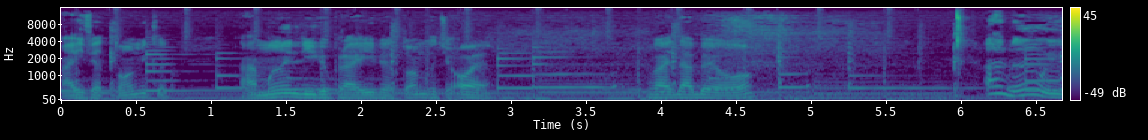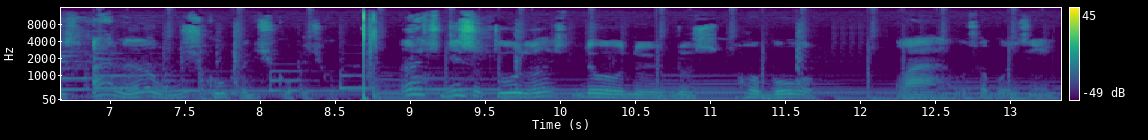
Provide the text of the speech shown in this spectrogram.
a Ivy Atômica. A mãe liga pra Ivy Atômica, tipo, olha, vai dar BO. Ah não, isso, ah não, desculpa, desculpa, desculpa. Antes disso tudo, antes do, do dos robôs lá, os robôzinhos,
